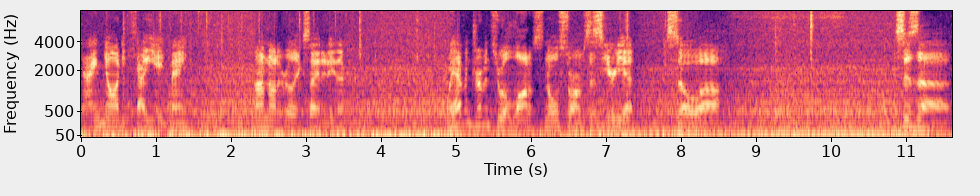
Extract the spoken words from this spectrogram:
I'm not excited, man. I'm not really excited either. We haven't driven through a lot of snowstorms this year yet, so uh, this is uh,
